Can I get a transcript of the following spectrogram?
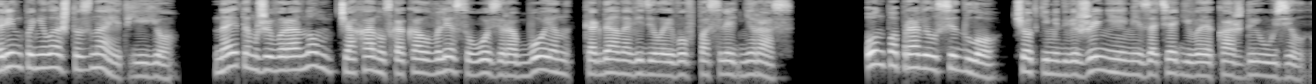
Рин поняла, что знает ее. На этом же вороном Чахан ускакал в лес у озера Боян, когда она видела его в последний раз. Он поправил седло, четкими движениями затягивая каждый узел.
